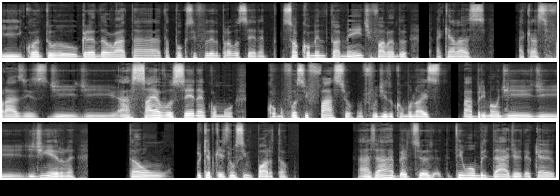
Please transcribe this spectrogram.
E enquanto o grandão lá tá, tá pouco se fudendo pra você, né? Só comendo tua mente, falando aquelas aquelas frases de, de ah, saia você, né? Como, como fosse fácil um fudido como nós abrir mão de, de, de dinheiro, né? Então, por quê? Porque eles não se importam. Ah, eu tenho uma hombridade, eu quero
